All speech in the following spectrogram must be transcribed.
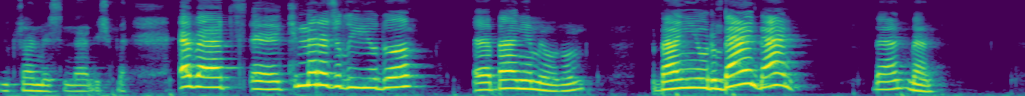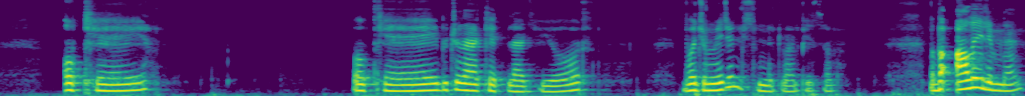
yükselmesinler de şimdi. Evet e, kimler acılı yiyordu? E, ben yemiyorum. Ben yiyorum. Ben ben. Ben ben. Okey. Okey. Bütün erkekler yiyor. Babacım verir misin lütfen pizzamı? Baba al elimden.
